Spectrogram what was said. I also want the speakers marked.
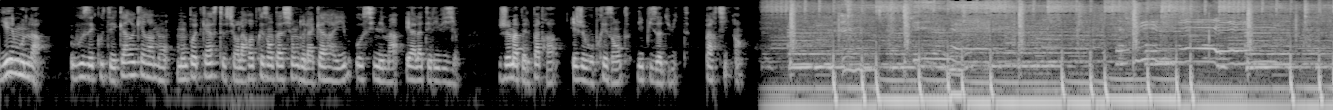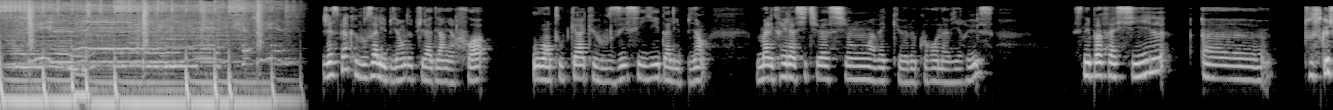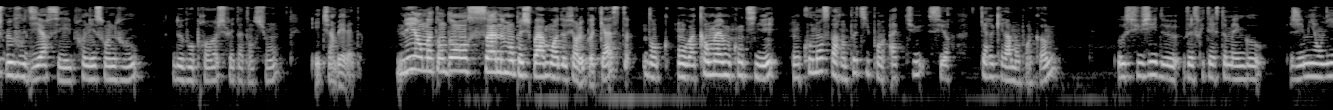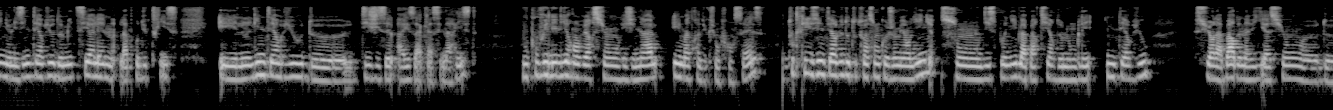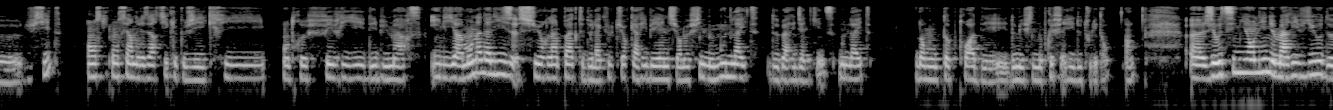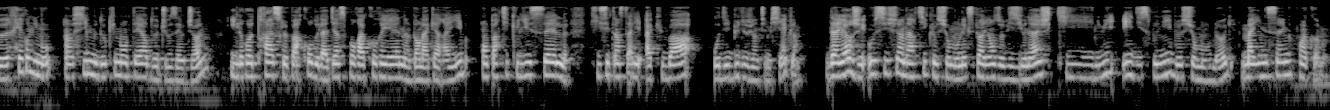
Speaker 1: Yemunla, vous écoutez Karakiraman, mon podcast sur la représentation de la Caraïbe au cinéma et à la télévision. Je m'appelle Patra et je vous présente l'épisode 8, partie 1. J'espère que vous allez bien depuis la dernière fois, ou en tout cas que vous essayez d'aller bien, malgré la situation avec euh, le coronavirus. Ce n'est pas facile. Euh, tout ce que je peux vous dire, c'est prenez soin de vous, de vos proches, faites attention et tiens belle Mais en attendant, ça ne m'empêche pas moi de faire le podcast, donc on va quand même continuer. On commence par un petit point actu sur karukiraman.com. Au sujet de The Sweetest Mango, j'ai mis en ligne les interviews de Mitzi Allen, la productrice, et l'interview de Giselle Isaac, la scénariste. Vous pouvez les lire en version originale et ma traduction française. Toutes les interviews de toute façon que je mets en ligne sont disponibles à partir de l'onglet Interview sur la barre de navigation euh, du site. En ce qui concerne les articles que j'ai écrits entre février et début mars, il y a mon analyse sur l'impact de la culture caribéenne sur le film Moonlight de Barry Jenkins. Moonlight, dans mon top 3 de mes films préférés de tous les temps. Hein. Euh, j'ai aussi mis en ligne ma review de Geronimo, un film documentaire de Joseph John. Il retrace le parcours de la diaspora coréenne dans la Caraïbe, en particulier celle qui s'est installée à Cuba au début du XXe siècle. D'ailleurs, j'ai aussi fait un article sur mon expérience de visionnage qui, lui, est disponible sur mon blog myinseng.com.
